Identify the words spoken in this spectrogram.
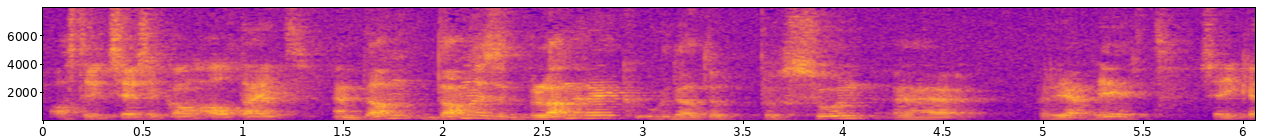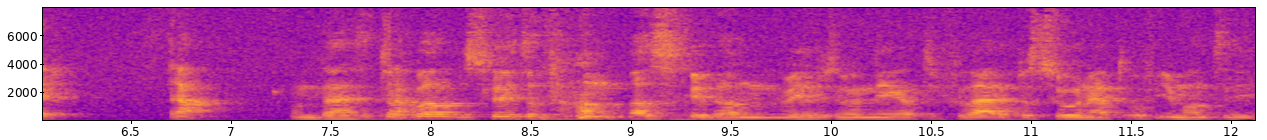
Als er iets is, ik kan altijd, en dan, dan is het belangrijk hoe dat de persoon eh, reageert. zeker. Want daar zit ook Ja. wel de sleutel van als je dan weer zo'n negatief geladen persoon hebt of iemand die,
